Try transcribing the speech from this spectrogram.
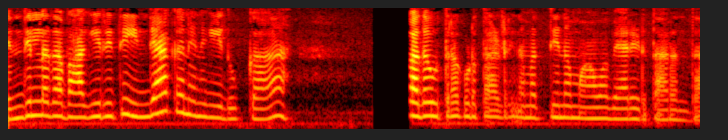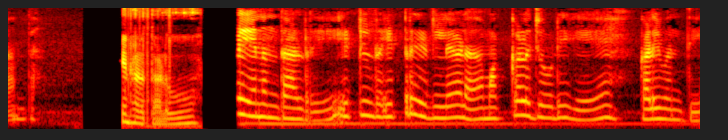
ಎಂದಿಲ್ಲದ ಭಾಗೀರಥಿ? ಹಿಂದ್ಯಾಕ ನಿನಗೆ ಈ ದುಃಖ? ಅದ ಉತ್ತರ ಕೊಡ್ತಾಳ್ರಿ ನಮ್ಮ ಅತ್ತಿ ನಮ್ಮ ಮಾವ ಬ್ಯಾರೆ ಇಡ್ತಾರಂತ ಅಂತ. ಏನ್ ಹೇಳ್ತಾಳು? ಏನಂತಾಳ್ರಿ ಇಟ್ಲ್ರಿ ಇಟ್ರಿ ಇಡ್ಲೇಳ ಮಕ್ಕಳ ಜೋಡಿಗೆ ಕಳಿವಂತಿ.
